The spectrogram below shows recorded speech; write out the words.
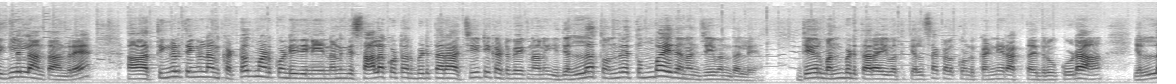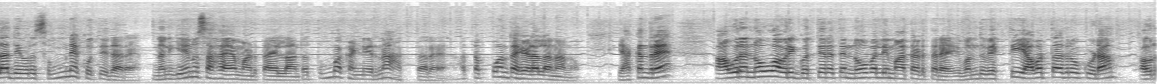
ಸಿಗಲಿಲ್ಲ ಅಂತ ಅಂದರೆ ತಿಂಗಳು ತಿಂಗಳು ನಾನು ಕಟ್ಟೋದು ಮಾಡ್ಕೊಂಡಿದ್ದೀನಿ. ನನಗೆ ಸಾಲ ಕೊಟ್ಟವ್ರು ಬಿಡ್ತಾರಾ? ಚೀಟಿ ಕಟ್ಟಬೇಕು ನಾನು. ಇದೆಲ್ಲ ತೊಂದರೆ ತುಂಬ ಇದೆ ನನ್ನ ಜೀವನದಲ್ಲಿ. ದೇವ್ರು ಬಂದ್ಬಿಡ್ತಾರ? ಇವತ್ತು ಕೆಲಸ ಕಳ್ಕೊಂಡು ಕಣ್ಣೀರು ಆಗ್ತಾ ಇದ್ರು ಕೂಡ ಎಲ್ಲ ದೇವರು ಸುಮ್ಮನೆ ಕೂತಿದ್ದಾರೆ. ನನಗೇನು ಸಹಾಯ ಮಾಡ್ತಾ ಇಲ್ಲ ಅಂತ ತುಂಬ ಕಣ್ಣೀರನ್ನ ಹಾಕ್ತಾರೆ. ಅದು ತಪ್ಪು ಅಂತ ಹೇಳಲ್ಲ ನಾನು. ಯಾಕಂದರೆ ಅವರ ನೋವು ಅವ್ರಿಗೆ ಗೊತ್ತಿರುತ್ತೆ, ನೋವಲ್ಲಿ ಮಾತಾಡ್ತಾರೆ. ಒಂದು ವ್ಯಕ್ತಿ ಯಾವತ್ತಾದರೂ ಕೂಡ ಅವ್ರ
